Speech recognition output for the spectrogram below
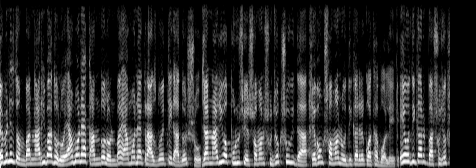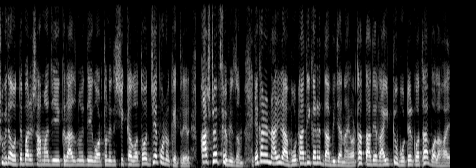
ফেমিনিজম বা নারীবাদ হলো এমন এক আন্দোলন বা এমন এক রাজনৈতিক আদর্শ যা নারী ও পুরুষের সমান সুযোগ সুবিধা এবং সমান অধিকারের কথা বলে। এই অধিকার বা সুযোগ সুবিধা হতে পারে সামাজিক, রাজনৈতিক, অর্থনৈতিক, শিক্ষাগত যে কোনো ক্ষেত্রের। ফার্স্ট ওয়েব ফেমিনিজম এখানে নারীরা ভোটাধিকারের দাবি জানায়, অর্থাৎ তাদের রাইট টু ভোটের কথা বলা হয়।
